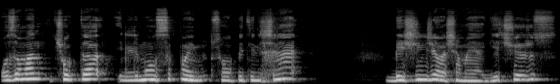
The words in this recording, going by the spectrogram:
O zaman çok da limon sıkmayın sohbetin içine. Beşinci aşamaya geçiyoruz.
